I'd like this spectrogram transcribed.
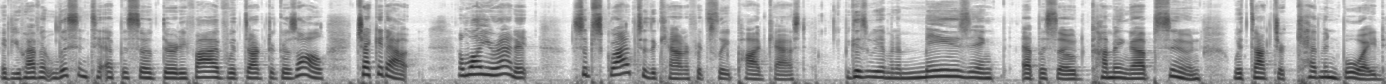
If you haven't listened to episode 35 with Dr. Gozal, check it out. And while you're at it, subscribe to the Counterfeit Sleep podcast because we have an amazing episode coming up soon with Dr. Kevin Boyd,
